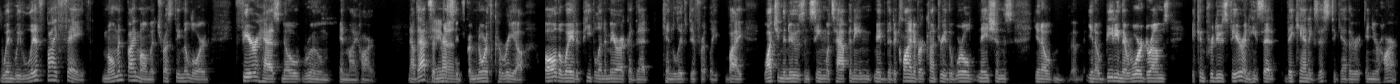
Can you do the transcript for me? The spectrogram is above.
When we live by faith, moment by moment, trusting the Lord." fear has no room in my heart. Now, that's Amen. a message from North Korea all the way to people in America that can live differently by watching the news and seeing what's happening, maybe the decline of our country, the world nations, you know, you know, beating their war drums. It can produce fear. And he said they can't exist together in your heart.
